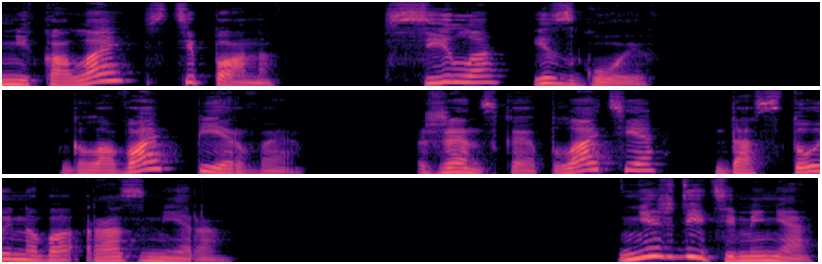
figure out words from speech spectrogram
Николай Степанов. Сила изгоев. Глава первая. Женское платье достойного размера. Не ждите меня.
